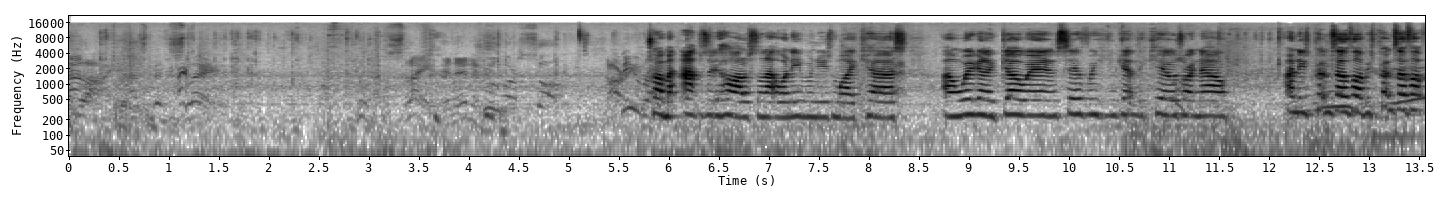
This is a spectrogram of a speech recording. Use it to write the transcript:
ally has been slain. Try my absolute hardest on that one, even use my curse. And we're going to go in and see if we can get the kills right now. And he's put himself up. He's put himself up.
